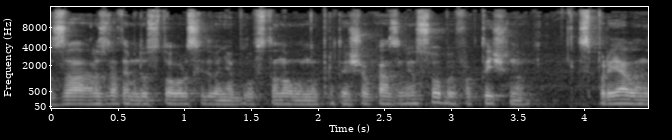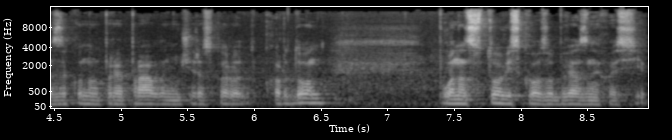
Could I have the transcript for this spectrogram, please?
за результатами досудового розслідування було встановлено про те, що вказані особи фактично сприяли незаконному переправленню через кор- кордон понад 100 військовозобов'язаних осіб.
